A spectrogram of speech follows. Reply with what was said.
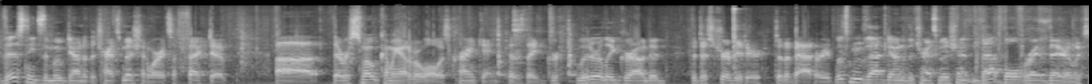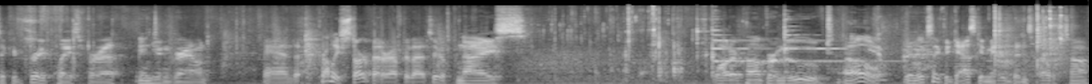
this needs to move down to the transmission where it's effective. Uh, there was smoke coming out of it while I was cranking because they gr- literally grounded the distributor to the battery. Let's move that down to the transmission. That bolt right there looks like a great place for a engine ground. And probably start better after that too. Nice. Water pump removed. Oh, it looks like the gasket may have been toast, huh?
